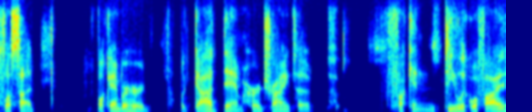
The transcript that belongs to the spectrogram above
plus side, fuck Amber Heard, but goddamn her trying to fucking deliquefy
